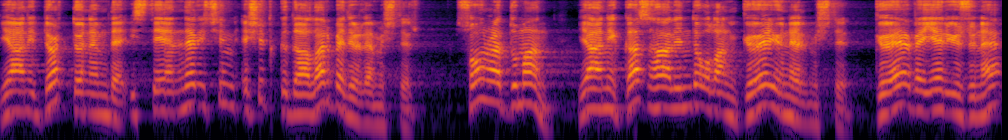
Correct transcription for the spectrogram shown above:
yani dört dönemde isteyenler için eşit gıdalar belirlemiştir. Sonra duman yani gaz halinde olan göğe yönelmişti. Göğe ve yeryüzüne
